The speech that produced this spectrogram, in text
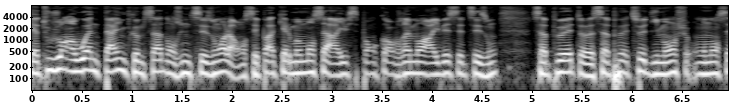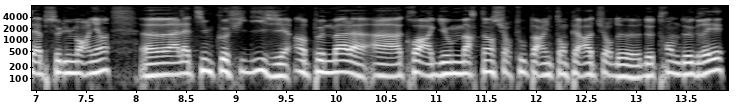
qui a toujours un one time comme ça dans une saison. Alors on sait pas à quel moment ça arrive, c'est pas encore vraiment arrivé cette saison. Ça peut être, ça peut être ce dimanche. On n'en sait absolument rien. à la team Cofidis, j'ai un peu de mal à, à croire à Guillaume Martin, surtout par une température 30 degrés.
